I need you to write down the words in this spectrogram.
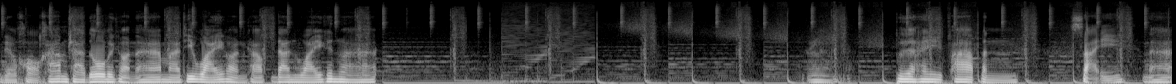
เดี๋ยวขอข้ามชาโดว์ไปก่อนนะฮะ มาที่ไวท์ก่อนครับ ดันไวท์ขึ้นมาฮะเพื่อให้ภาพมันใสนะฮะ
